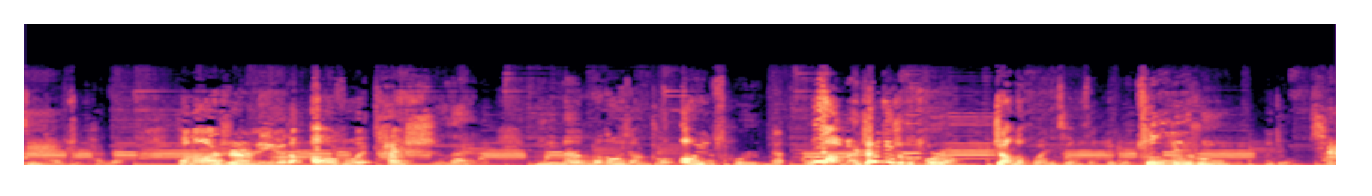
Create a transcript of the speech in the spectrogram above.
心态去看待。可能是里约的奥组委太实在了，你们不都想住奥运村吗？我们这就是个村啊！这样的环境再配个村支书，那就齐了。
